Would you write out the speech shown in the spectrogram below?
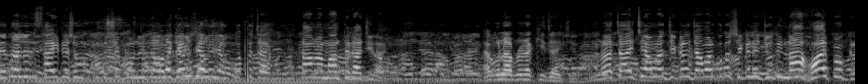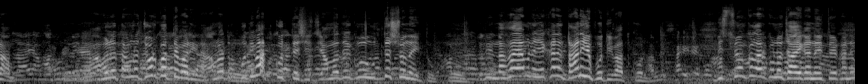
নেতা যদি সাইডে এসে উদ্দেশ্য করতে চাই তা আমরা মানতে রাজি নয়। এখন আপনারা কি চাইছেন? আমরা চাইছি আমরা যেখানে যাওয়ার কথা সেখানে যদি না হয় প্রোগ্রাম না হলে তো আমরা জোর করতে পারি না। আমরা তো প্রতিবাদ করতে এসেছি, আমাদের কোনো উদ্দেশ্য নেই তো। যদি না হয় আমরা এখানে দাঁড়িয়ে প্রতিবাদ করব। বিশৃঙ্খলার কোনো জায়গা নেই তো এখানে।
